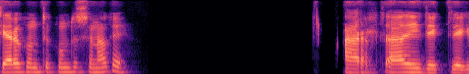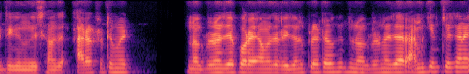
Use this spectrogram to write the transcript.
তেরো কিন্তু কমতেছে না, ওকে? আর তাই দেখতে দেখতে কিন্তু গেছে আমাদের। আর একটা টিমের নকডাউন হয়ে যায়, পরে আমাদের রিজন প্লেয়ারটাও কিন্তু নকডাউন হয়ে যায়। আর আমি কিন্তু এখানে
